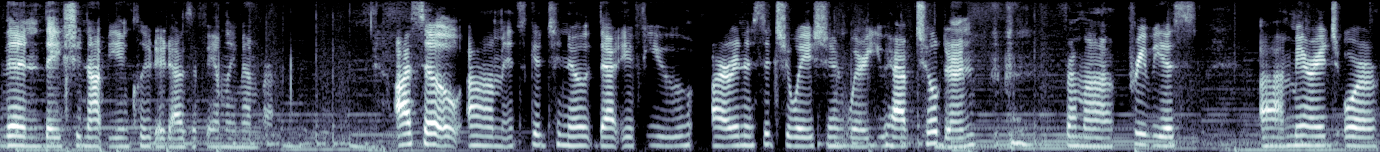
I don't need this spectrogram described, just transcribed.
then they should not be included as a family member. Also, um, it's good to note that if you are in a situation where you have children from a previous uh, marriage or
